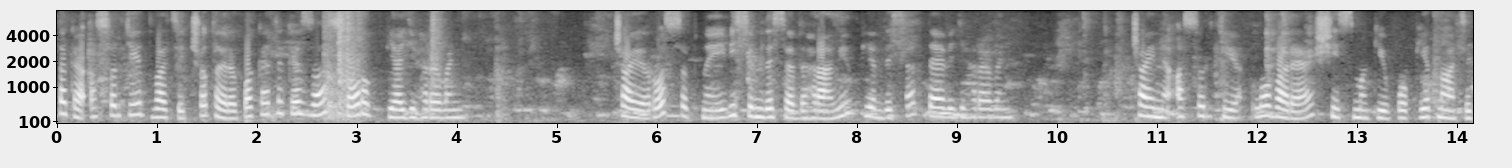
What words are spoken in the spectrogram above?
Таке асорті 24 пакетики за 45 гривень. Чай розсипний 80 грамів 59 гривень. Чайне асорті Ловаре 6 смаків по 15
